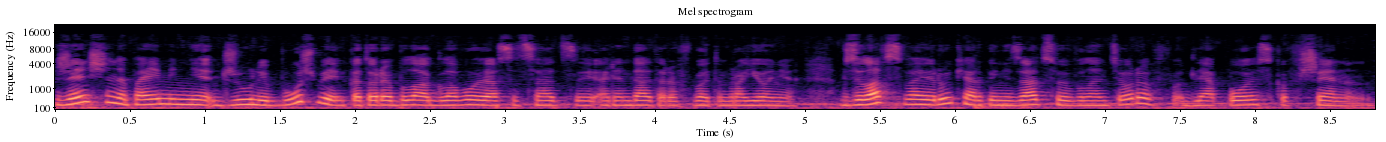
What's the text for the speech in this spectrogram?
Женщина по имени Джули Бушби, которая была главой ассоциации арендаторов в этом районе, взяла в свои руки организацию волонтеров для поисков Шеннон.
